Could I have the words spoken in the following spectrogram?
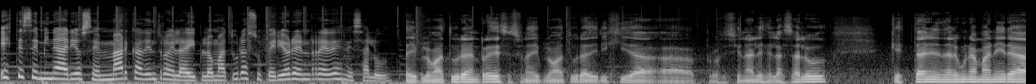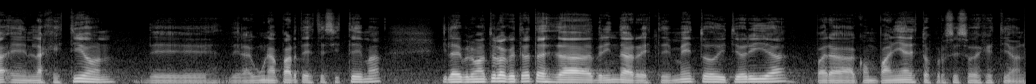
este seminario se enmarca dentro de la Diplomatura Superior en Redes de Salud. La Diplomatura en Redes es una diplomatura dirigida a profesionales de la salud que están en alguna manera en la gestión de, de alguna parte de este sistema y la diplomatura lo que trata es de brindar este método y teoría para acompañar estos procesos de gestión.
